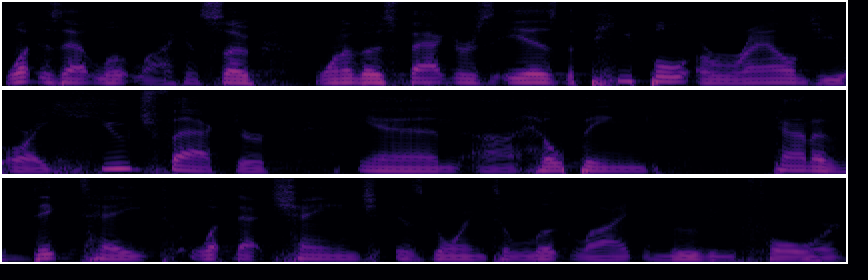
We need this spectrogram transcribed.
what does that look like and so one of those factors is the people around you are a huge factor in uh, helping kind of dictate what that change is going to look like moving forward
